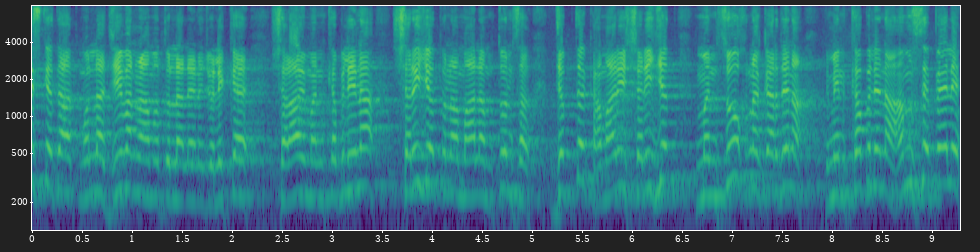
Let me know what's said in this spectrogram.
اس کے تحت ملا جیون رحمۃ اللہ علیہ نے جو لکھا ہے، شرائع من قبلنا شریعتنا معلوم تنسخ جب تک ہماری شریعت منسوخ نہ کر دینا، من قبلنا، ہم سے پہلے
